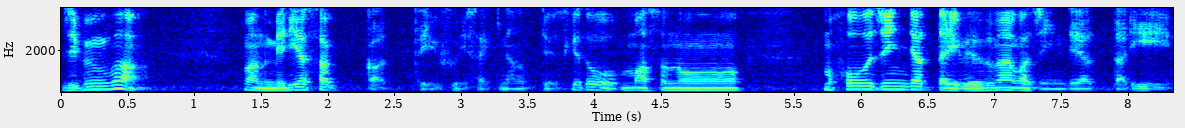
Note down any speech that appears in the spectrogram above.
自分は、まあ、メディア作家っていうふうに最近名乗ってるんですけどまあその、まあ、法人であったりウェブマガジンであったり、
